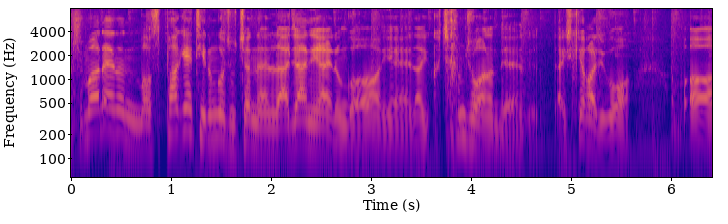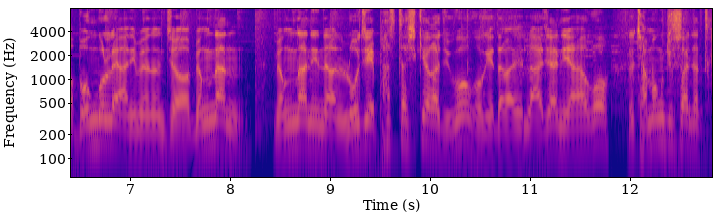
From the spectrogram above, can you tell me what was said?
주말에는 뭐 스파게티 이런 거 좋잖아요. 라자니아 이런 거. 예, 나 이거 참 좋아하는데 딱 시켜가지고 어 봉골레 아니면은 저 명란 명란이나 로제 파스타 시켜가지고 거기에다가 라자니아하고 그 자몽 주스 한 잔 탁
